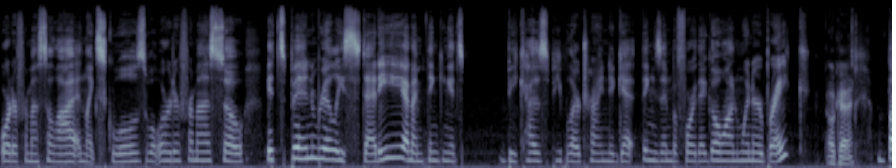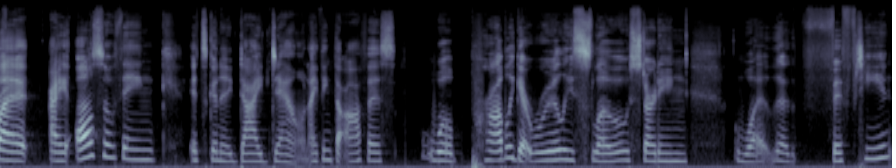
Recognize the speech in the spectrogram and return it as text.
order from us a lot and like schools will order from us. So it's been really steady. And I'm thinking it's because people are trying to get things in before they go on winter break. Okay. But I also think it's going to die down. I think the office will probably get really slow starting what the 15th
